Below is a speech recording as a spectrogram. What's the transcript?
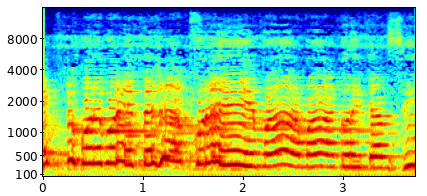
একটু পরে পরে পেশাব করে মা মা করে কাঁদছি।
